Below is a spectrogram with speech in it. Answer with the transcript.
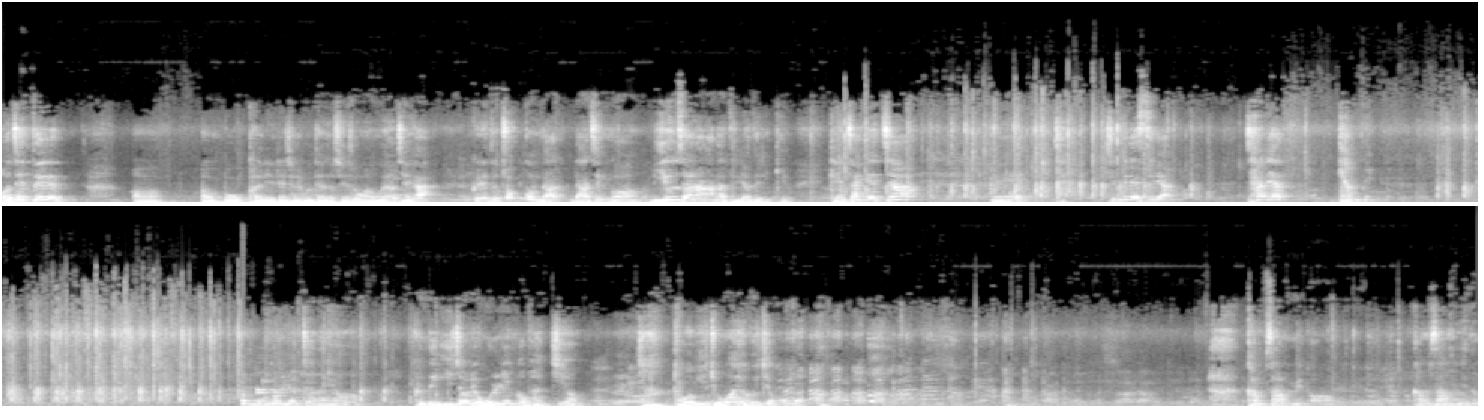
어쨌든 어, 어, 목 관리를 잘 못해서 죄송하고요. 제가 그래도 조금 나, 낮은 거 미운 사랑 하나 들려드릴게요. 괜찮겠죠? 네. 자, 준비됐으면 차렷 경례. 못 올렸잖아요. 근데 이절에 올린 거 봤지요? 참 돈이 좋아요, 그죠? 감사합니다. 감사합니다.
